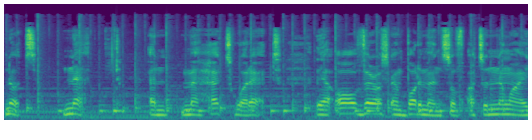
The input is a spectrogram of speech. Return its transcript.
Nut, Net, and Mehetweret. They are all various embodiments of Atunawai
